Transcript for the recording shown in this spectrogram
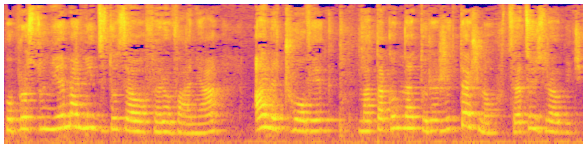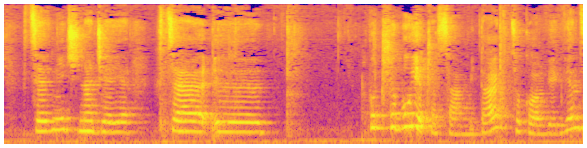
po prostu nie ma nic do zaoferowania, ale człowiek ma taką naturę, też no, chce coś zrobić, chce mieć nadzieję, chce, yy, potrzebuje czasami, tak, cokolwiek, więc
